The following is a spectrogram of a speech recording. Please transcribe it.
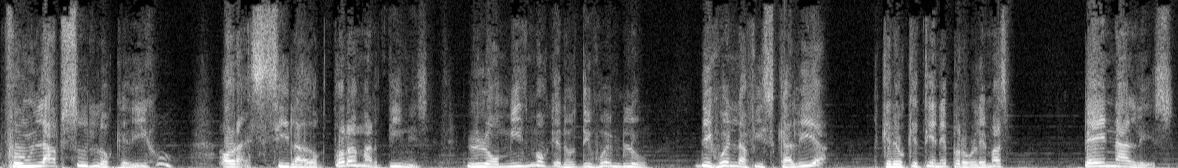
fue un lapsus lo que dijo. Ahora, si la doctora Martínez, lo mismo que nos dijo en Blue, dijo en la fiscalía, creo que tiene problemas penales.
